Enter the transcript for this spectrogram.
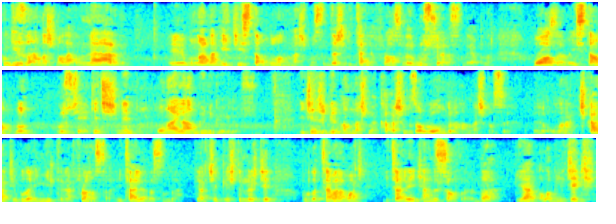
Bu gizli anlaşmalar nerede? Bunlardan ilki İstanbul Anlaşması'dır. İtalya, Fransa ve Rusya arasında yapılır. Boğazlar ve İstanbul'un Rusya'ya geçişinin onaylandığını görüyoruz. İkinci bir anlaşma karşımıza Londra Anlaşması e, olarak çıkar ki bu da İngiltere, Fransa, İtalya arasında gerçekleştirilir ki burada temel amaç İtalya'yı kendi saflarında yer alabilecek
